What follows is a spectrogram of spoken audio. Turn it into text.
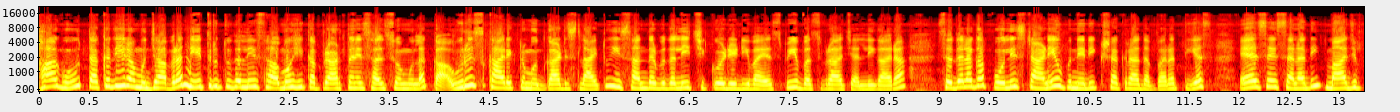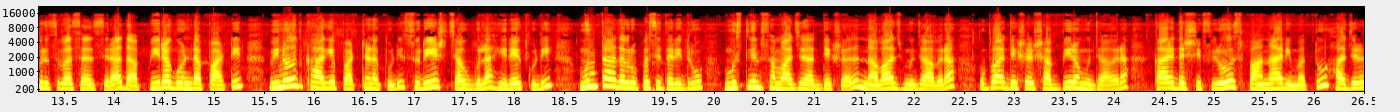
ಹಾಗೂ ತಕದೀರ ಮುಜಾವರ ನೇತೃತ್ವದಲ್ಲಿ ಸಾಮೂಹಿಕ ಪ್ರಾರ್ಥನೆ ಸಲ್ಲಿಸುವ ಮೂಲಕ ಉರುಸ್ ಕಾರ್ಯಕ್ರಮ ಉದ್ಘಾಟಿಸಲಾಯಿತು. ಈ ಸಂದರ್ಭದಲ್ಲಿ ಚಿಕ್ಕೋಡಿ ಡಿವೈಎಸ್ಪಿ ಬಸವರಾಜ್ ಅಲ್ಲಿಗಾರ, ಸದಲಗ ಪೊಲೀಸ್ ಠಾಣೆ ಉಪನಿರೀಕ್ಷಕರಾದ ಭರತ್ ಎಸ್ ಎಎಸ್ಐ ಸನದಿ, ಮಾಜಿ ಪುರಸಭಾ ಸದಸ್ಯರಾದ ಪೀರಗೊಂಡ ಪಾಟೀಲ್, ವಿನೋದ್ ಖಾಗೆ ಪಟ್ಟಣಕುಡಿ, ಸುರೇಶ್ ಚೌಗುಲ, ಹಿರೇಕುಡಿ ಮುಂತಾದವರು ಉಪಸ್ಥಿತರಿದ್ದರು. ಮುಸ್ಲಿಂ ಸಮಾಜದ ಅಧ್ಯಕ್ಷರಾದ ನವಾಜ್ ಮುಜಾವರ, ಉಪಾಧ್ಯಕ್ಷ ಶಬ್ಬೀರ ಮುಜಾವರ, ಕಾರ್ಯದರ್ಶಿ ಫಿರೋಜ್ ಪಾನಾರಿ ಮತ್ತು ಹಜರ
